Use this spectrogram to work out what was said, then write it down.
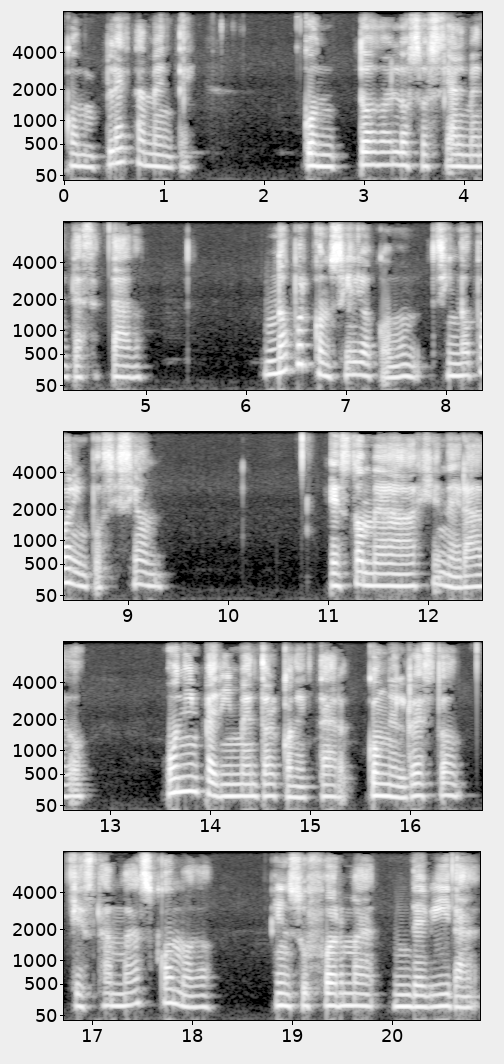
completamente con todo lo socialmente aceptado, no por concilio común, sino por imposición. Esto me ha generado un impedimento al conectar con el resto que está más cómodo en su forma de vida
